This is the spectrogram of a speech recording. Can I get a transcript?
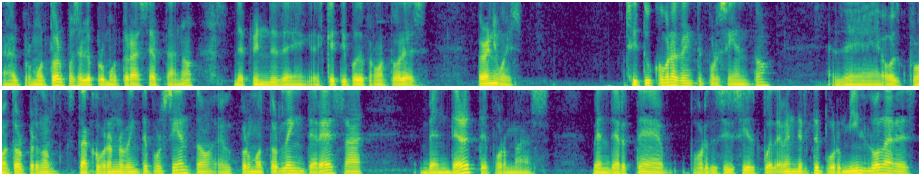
al promotor, pues el promotor acepta, ¿no? Depende de, qué tipo de promotor es. Pero anyways, si tú cobras 20%, de, o el promotor, perdón, está cobrando 20%, el promotor le interesa venderte por más. venderte, por decir, si él puede venderte por mil dólares,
